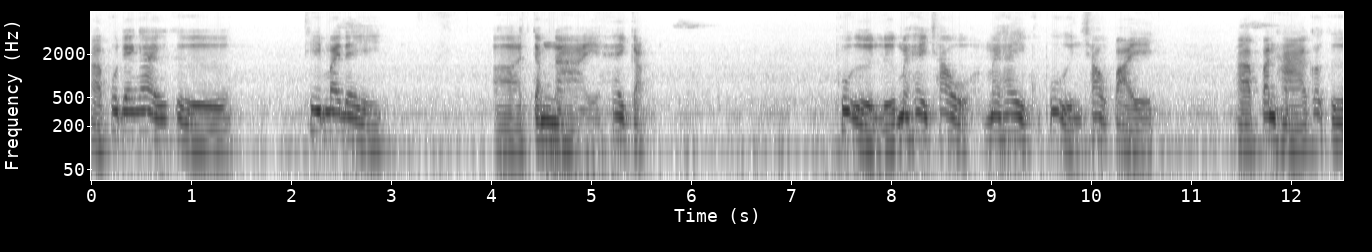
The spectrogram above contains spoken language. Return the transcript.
อพูดง่ายๆก็คือที่ไม่ได้ จำหน่ายให้กับผู้อื่นหรือไม่ให้เช่าไม่ให้ผู้อื่นเช่าไป ปัญหาก็คือ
